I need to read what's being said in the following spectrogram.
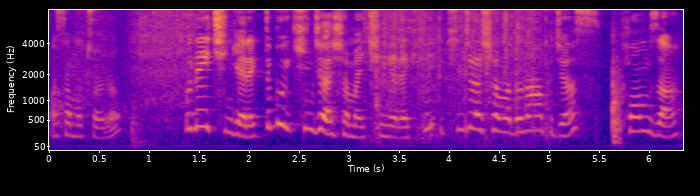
Masa motoru. Bu ne için gerekti? Bu ikinci aşama için gerekli. İkinci aşamada ne yapacağız? Pomza.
